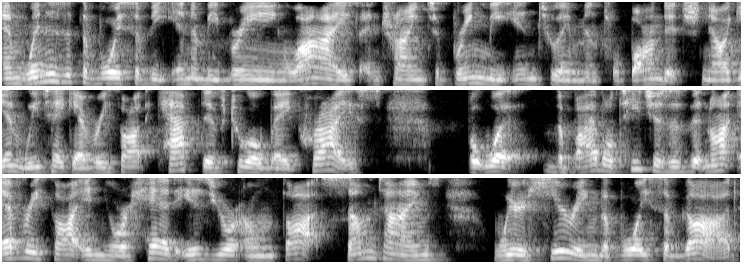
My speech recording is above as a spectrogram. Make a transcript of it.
And when is it the voice of the enemy bringing lies and trying to bring me into a mental bondage? Now, again, we take every thought captive to obey Christ. But what the Bible teaches is that not every thought in your head is your own thought. Sometimes we're hearing the voice of God.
